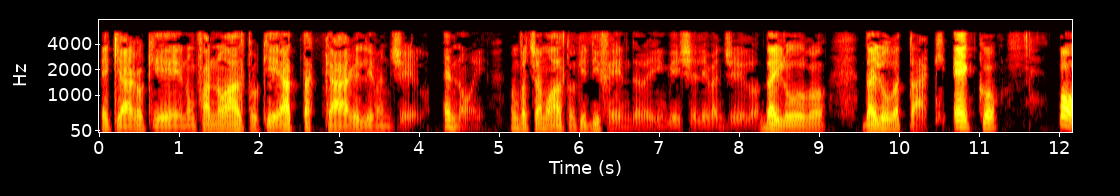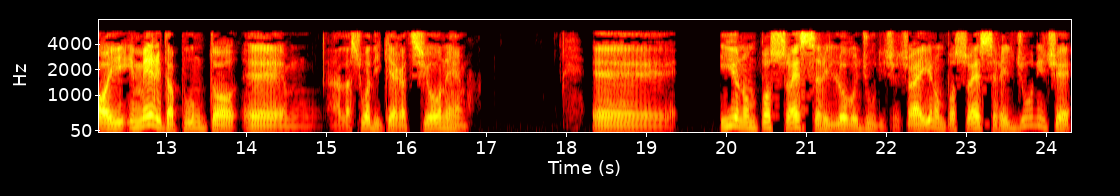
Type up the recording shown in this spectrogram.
è chiaro che non fanno altro che attaccare l'Evangelo. E noi non facciamo altro che difendere invece l'Evangelo dai loro, dai loro attacchi. Ecco, poi in merito appunto eh, alla sua dichiarazione eh, io non posso essere il loro giudice, cioè io non posso essere il giudice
